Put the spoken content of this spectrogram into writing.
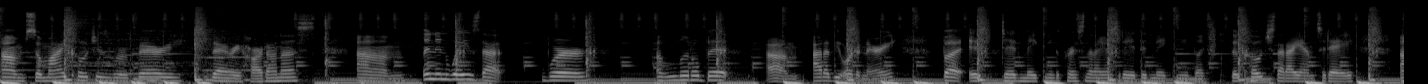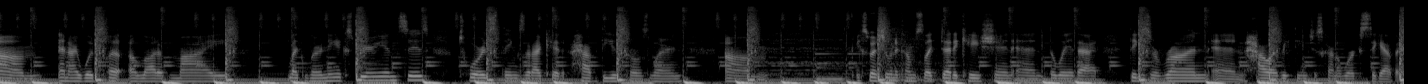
Um, so my coaches were very very hard on us, um, and in ways that were a little bit um, out of the ordinary but it did make me the person that I am today. It did make me like the coach that I am today. Um, and I would put a lot of my like learning experiences towards things that I could have these girls learn. Um, especially when it comes to like dedication and the way that things are run and how everything just kind of works together.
